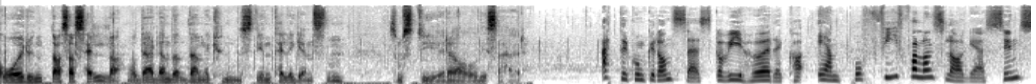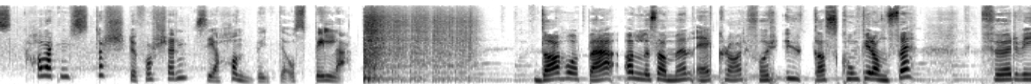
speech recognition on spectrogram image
går rundt av seg selv. Da. Og det er den, denne kunstige intelligensen som styrer alle disse her. Etter konkurranse skal vi høre hva en på Fifa-landslaget syns har vært den største forskjellen siden han begynte å spille. Da håper jeg alle sammen er klar for ukas konkurranse. Før vi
